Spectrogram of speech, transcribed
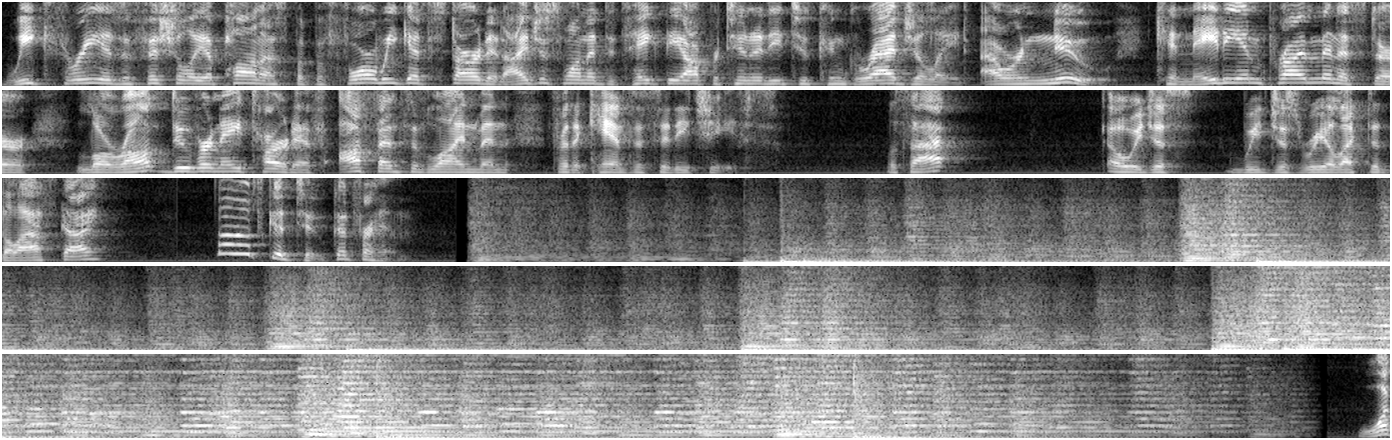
Week three is officially upon us, but before we get started, I just wanted to take the opportunity to congratulate our new Canadian Prime Minister, Laurent Duvernay Tardif, offensive lineman for the Kansas City Chiefs. What's that? Oh, we just we just reelected the last guy? Well, that's good too. Good for him.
